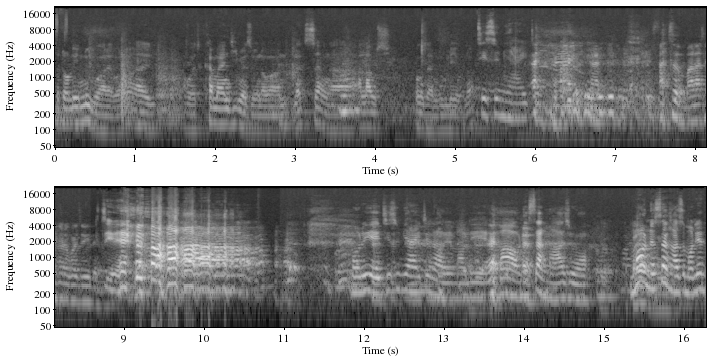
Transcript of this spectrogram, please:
တော်တော်လေးနှုတ်သွားတယ်ပေါ့နော်အဲဟိုခမန်းကြည့်မယ်ဆိုရင်တော့25အလောက်ရှိပုံစံမျိုးလေးပေါ့နော်ကျေးဇူးအများကြီးတင်အဲ့ဆိုမလာစင်ကတော့ကြွေးတယ်ကြည့်မယ် မောင်လေးရဲ့ကျေးဇူးအများကြီးတင်တာပဲမောင်လေးရဲ့အမအောင်25ဆိုတော့အမအောင်25ဆိုမောင်လေးက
